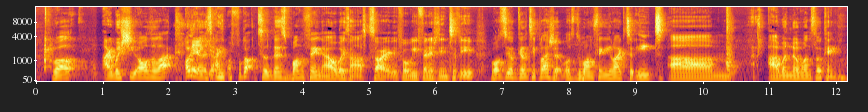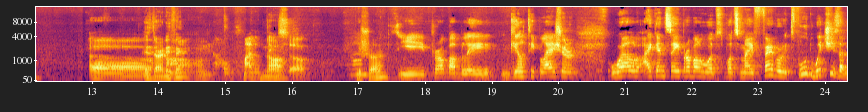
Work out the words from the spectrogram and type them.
well, I wish you all the luck. Oh yeah, I, I forgot to. There's one thing I always ask. Sorry, before we finish the interview, what's your guilty pleasure? What's the one thing you like to eat um, uh, when no one's looking? uh, Is there anything? Oh, no, I don't No? think so. You sure? The probably guilty pleasure. Well, I can say probably what's what's my favorite food, which is a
